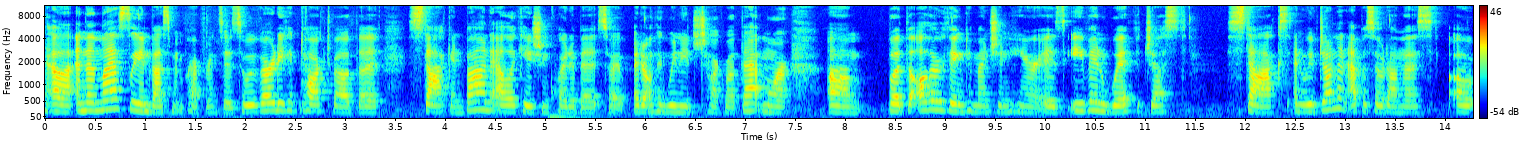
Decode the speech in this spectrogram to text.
Uh, and then lastly, investment preferences. So we've already talked about the stock and bond allocation quite a bit, so I, I don't think we need to talk about that more. Um, but the other thing to mention here is even with just stocks, and we've done an episode on this a,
